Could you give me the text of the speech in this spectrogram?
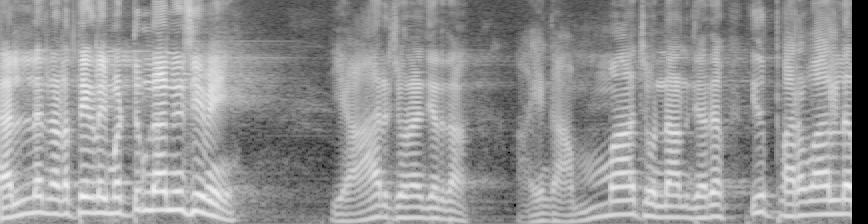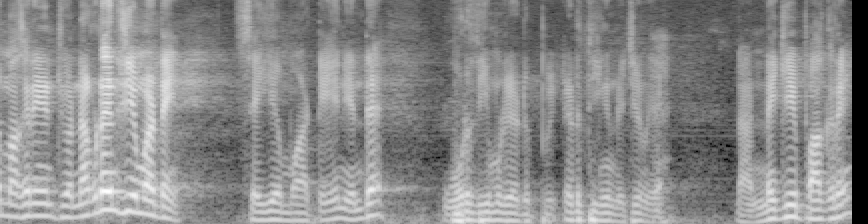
நல்ல நடத்தைகளை மட்டும் நான் என்ன செய்வேன்? யார் சொன்னாலும் சரி தான் எங்கள் அம்மா சொன்னாலும் சரி இது பரவாயில்ல மகனேன்னு சொன்னால் கூட என்ன செய்ய மாட்டேன். செய்ய மாட்டேன் என்ற உறுதிமொழி எடுப்பு எடுத்தீங்கன்னு வச்சுக்கோங்க. நான் அன்னைக்கே பார்க்குறேன்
